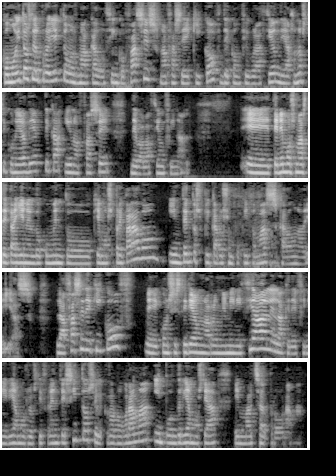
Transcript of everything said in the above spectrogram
Como hitos del proyecto hemos marcado cinco fases, una fase de kick-off, de configuración, diagnóstico, unidad didáctica y una fase de evaluación final. Eh, tenemos más detalle en el documento que hemos preparado. Intento explicaros un poquito más cada una de ellas. La fase de kickoff eh, consistiría en una reunión inicial en la que definiríamos los diferentes hitos, el cronograma y pondríamos ya en marcha el programa.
